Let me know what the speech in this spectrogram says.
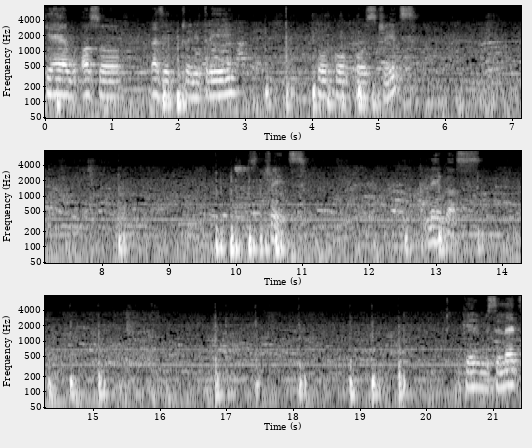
Here we also, that's it, 23 Coco Street. Streets, Lagos. Okay, we select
